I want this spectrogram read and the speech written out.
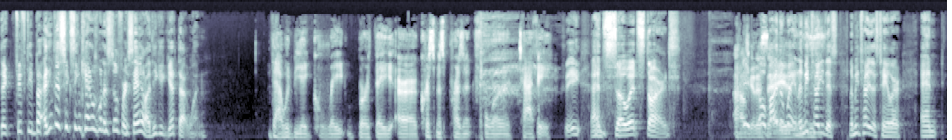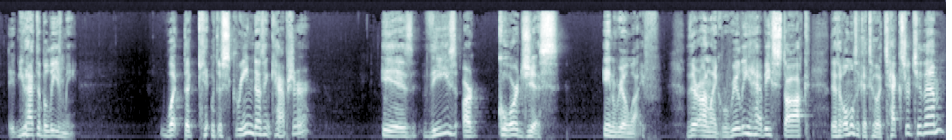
like 50 bucks. I think the 16 candles one is still for sale. I think you get that one. That would be a great birthday uh Christmas present for Taffy. See? And so it starts. I was gonna oh, say. by the way, let me tell you this. Let me tell you this, Taylor, and you have to believe me. What the what the screen doesn't capture is these are gorgeous in real life. They're on like really heavy stock. There's almost like a, to a texture to them,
